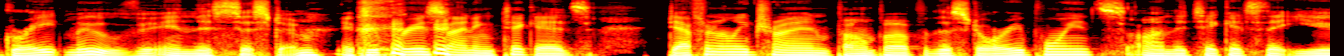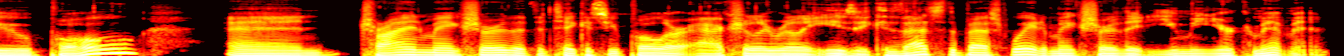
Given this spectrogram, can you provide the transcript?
great move in this system. If you're pre-assigning tickets, definitely try and pump up the story points on the tickets that you pull and try and make sure that the tickets you pull are actually really easy because that's the best way to make sure that you meet your commitment.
